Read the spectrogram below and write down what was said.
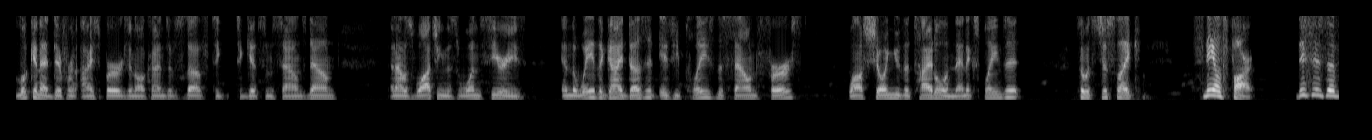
looking at different icebergs and all kinds of stuff to to get some sounds down. And I was watching this one series, and the way the guy does it is he plays the sound first while showing you the title and then explains it. So it's just like snails fart. This is the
